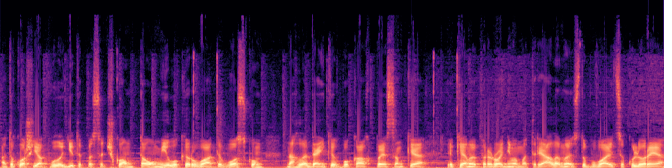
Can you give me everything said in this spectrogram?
а також як володіти писачком та уміло керувати воском на гладеньких боках писанки, якими природніми матеріалами здобуваються кольори.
